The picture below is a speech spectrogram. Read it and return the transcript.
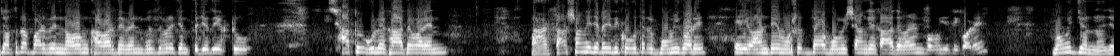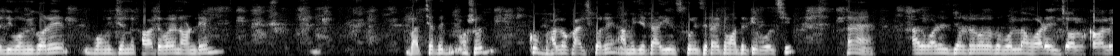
যতটা পারবেন নরম খাবার দেবেন, বুঝতে পেরেছেন তো? যদি একটু ছাতু গুলে খাওয়াতে পারেন। আর তার সঙ্গে যেটা যদি কবুতরের বমি করে, এই অন্ডে ওষুধটা বমির সঙ্গে খাওয়াতে পারেন, বমি যদি করে, বমির জন্য যদি বমি করে, বমির জন্য খাওয়াতে পারেন অন্ডেম বাচ্চাদের ওষুধ খুব ভালো কাজ করে। আমি যেটা ইউজ করি সেটাই তোমাদেরকে বলছি। হ্যাঁ আর ওয়ারেস জলটার কথা তো বললাম ওয়ারেস জল খাওয়ালে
